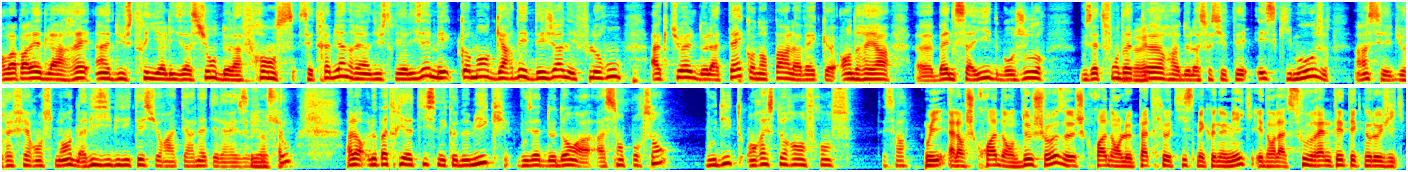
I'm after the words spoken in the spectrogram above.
On va parler de la réindustrialisation de la France. C'est très bien de réindustrialiser, mais comment garder déjà les fleurons actuels de la tech? On en parle avec euh, Andrea euh, Ben Saïd. Bonjour. Vous êtes fondateur de la société Eskimos. Hein, c'est du référencement, de la visibilité sur Internet et les réseaux sociaux. Alors, le patriotisme économique, vous êtes dedans à 100%. Vous dites, on restera en France. C'est ça? Oui, alors je crois dans deux choses. Je crois dans le patriotisme économique et dans la souveraineté technologique.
